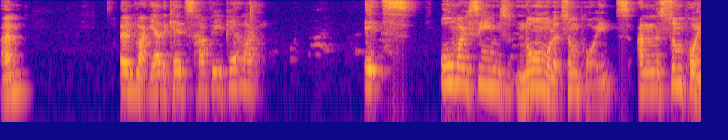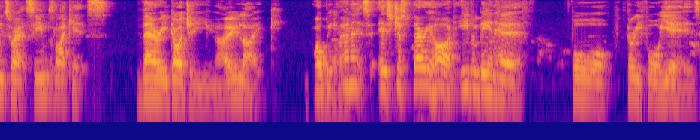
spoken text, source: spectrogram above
Um, and like yeah, the kids have VPN. Like it's almost seems normal at some points, and then there's some points where it seems like it's very dodgy. You know, like oh, be, and it's it's just very hard. Even being here for three four years,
